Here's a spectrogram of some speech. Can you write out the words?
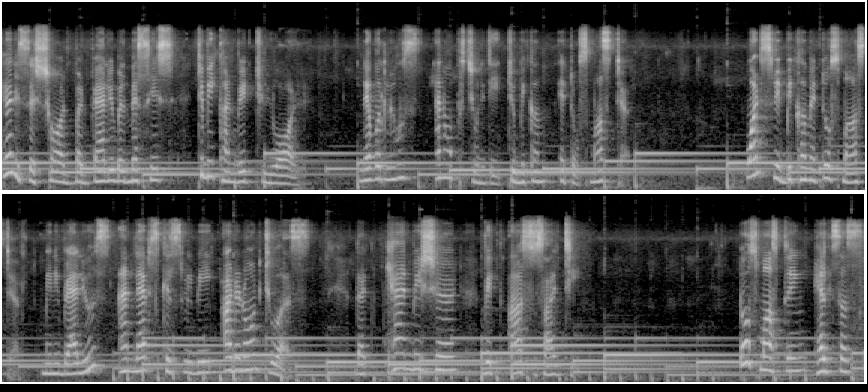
Here is a short but valuable message to be conveyed to you all. Never lose an opportunity to become a Toastmaster. Once we become a Toastmaster, many values and life skills will be added on to us that can be shared with our society. Toastmastering helps us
